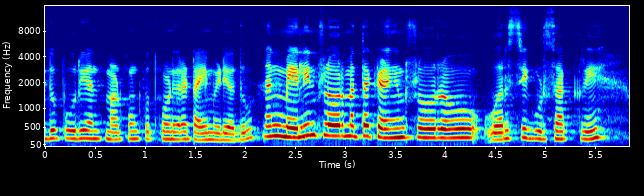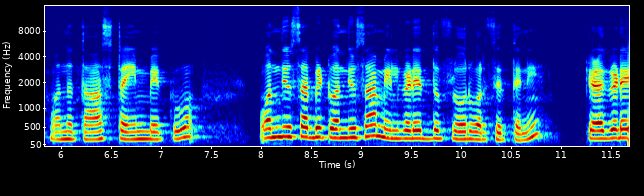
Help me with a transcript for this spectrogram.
ಇದು ಪೂರಿ ಅಂತ ಮಾಡ್ಕೊಂಡು ಕೂತ್ಕೊಂಡಿದ್ರೆ ಟೈಮ್ ಹಿಡಿಯೋದು. ನಂಗೆ ಮೇಲಿನ ಫ್ಲೋರ್ ಮತ್ತು ಕೆಳಗಿನ ಫ್ಲೋರು ಒರೆಸಿ ಗುಡ್ಸಾಕ್ರಿ, ಒಂದು ತಾಸು ಟೈಮ್ ಬೇಕು. ಒಂದು ದಿವಸ ಬಿಟ್ಟು ಒಂದು ದಿವಸ ಮೇಲ್ಗಡೆದ್ದು ಫ್ಲೋರ್ ಒರೆಸಿರ್ತೇನೆ. ಕೆಳಗಡೆ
